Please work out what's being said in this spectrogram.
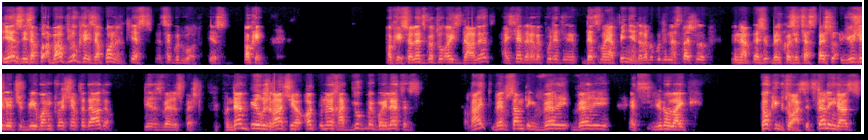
yes, he's a, about Plukte, his opponent. Yes, that's a good word. Yes. Okay. Okay, so let's go to Ois Dalet. I said the Rebbe put it in, that's my opinion. The Rebbe put in a special, in a because it's a special, usually it should be one question after the other. This is very special. Von dem Pirush Rashi, Ot Boiletes. Right? We have something very, very, it's, you know, like talking to us. It's telling us,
